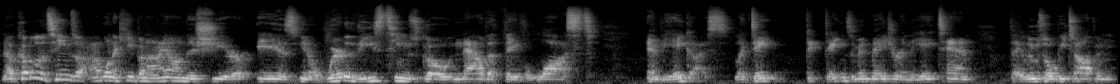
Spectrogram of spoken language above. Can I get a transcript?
Now, a couple of the teams I want to keep an eye on this year is, you know, where do these teams go now that they've lost NBA guys? Like Dayton, Dayton's a mid-major in the A10. They lose Obi Toppin.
